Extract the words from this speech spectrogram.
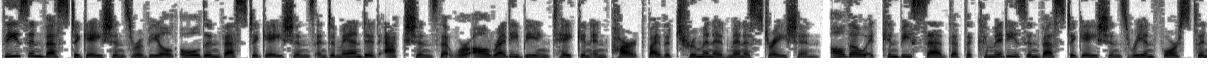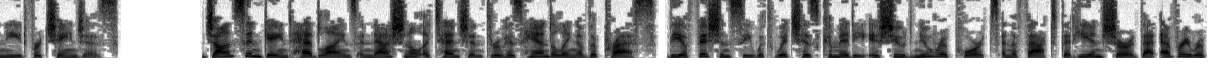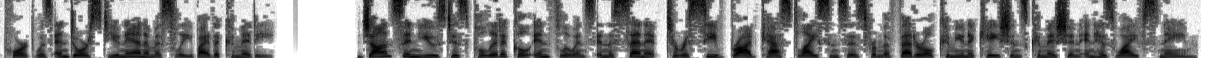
These investigations revealed old investigations and demanded actions that were already being taken in part by the Truman administration, although it can be said that the committee's investigations reinforced the need for changes. Johnson gained headlines and national attention through his handling of the press, the efficiency with which his committee issued new reports and the fact that he ensured that every report was endorsed unanimously by the committee. Johnson used his political influence in the Senate to receive broadcast licenses from the Federal Communications Commission in his wife's name.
